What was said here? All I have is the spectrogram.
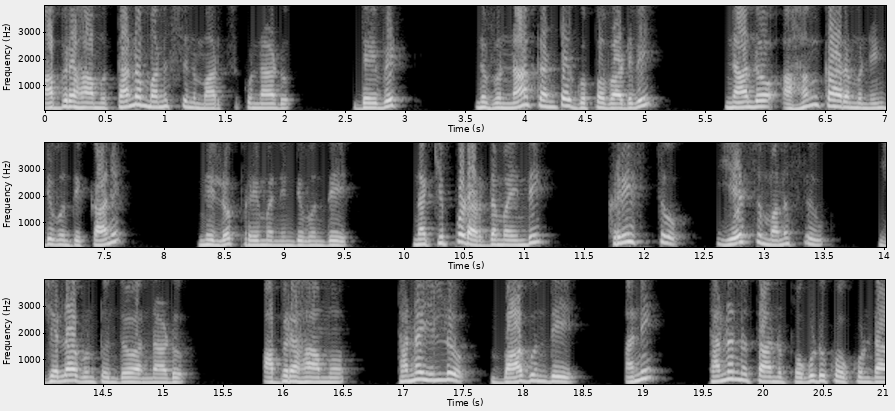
అబ్రహాము తన మనస్సును మార్చుకున్నాడు. డేవిడ్ నువ్వు నాకంటే గొప్పవాడివి. నాలో అహంకారము నిండి ఉంది కాని నీలో ప్రేమ నిండి ఉంది. నాకిప్పుడు అర్థమైంది క్రీస్తు యేసు మనస్సు ఎలా ఉంటుందో అన్నాడు. అబ్రహాము తన ఇల్లు బాగుంది అని తనను తాను పొగుడుకోకుండా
